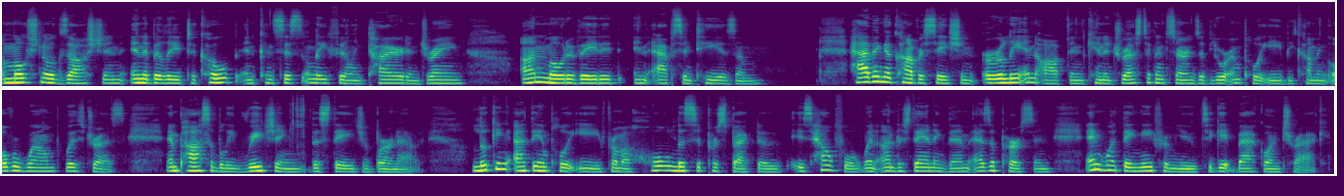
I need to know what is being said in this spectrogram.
emotional exhaustion, inability to cope, and consistently feeling tired and drained, unmotivated, and absenteeism. Having a conversation early and often can address the concerns of your employee becoming overwhelmed with stress and possibly reaching the stage of burnout. Looking at the employee from a holistic perspective is helpful when understanding them as a person and what they need from you to get back on track.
